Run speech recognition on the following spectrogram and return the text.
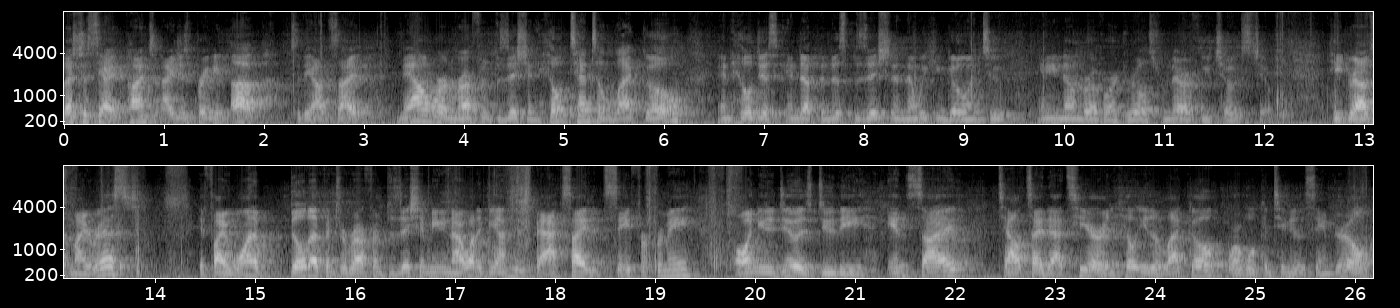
Let's just say I punch and I just bring it up to the outside. Now we're in reference position. He'll tend to let go, and he'll just end up in this position, and then we can go into any number of our drills from there if we chose to. He grabs my wrist. If I want to build up into reference position, meaning I want to be on his backside, it's safer for me. All I need to do is do the inside to outside that's here, and he'll either let go or we'll continue the same drill,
